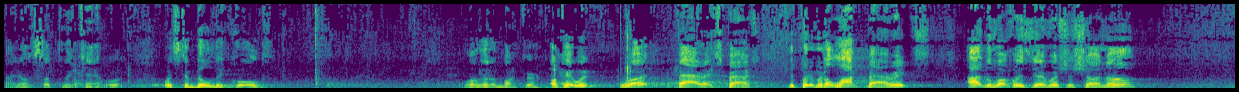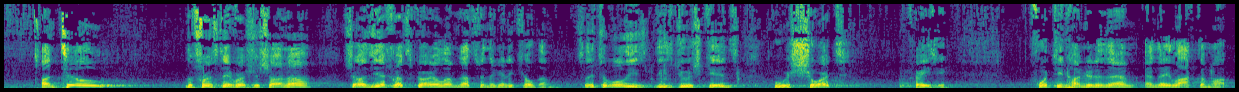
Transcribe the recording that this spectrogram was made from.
I know it slept in the camp. What's the building called? Wasn't a bunker. Okay, what? What? Barracks, barracks. They put them in a locked barracks. Ad is there in Rosh Hashanah until the first day of Rosh Hashanah. That's when they're going to kill them. So they took all these, these Jewish kids who were short, crazy, 1,400 of them, and they locked them up.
